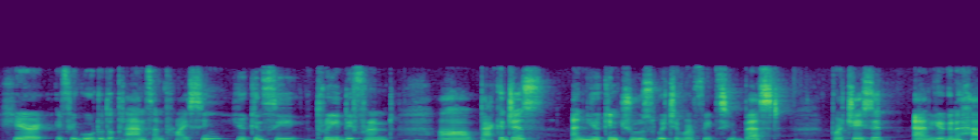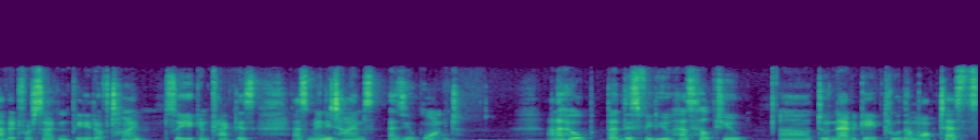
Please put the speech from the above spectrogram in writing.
here, if you go to the plans and pricing, you can see three different uh, packages and you can choose whichever fits you best, purchase it, and you're going to have it for a certain period of time so you can practice as many times as you want. And I hope that this video has helped you uh, to navigate through the mock tests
